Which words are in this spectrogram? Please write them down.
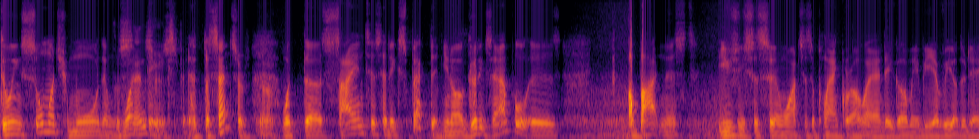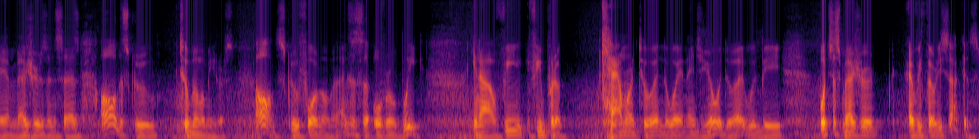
doing so much more than The what sensors. they expect. The sensors, Yeah. what the scientists had expected. You know, a good example is a botanist usually sits there and watches a plant grow, and they go maybe every other day and measures and says, "Oh, this grew two millimeters. Oh, this grew four millimeters." This is over a week. You know, if we if you put a camera to it, and the way an engineer would do it would be, we'll just measure it every 30 seconds.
